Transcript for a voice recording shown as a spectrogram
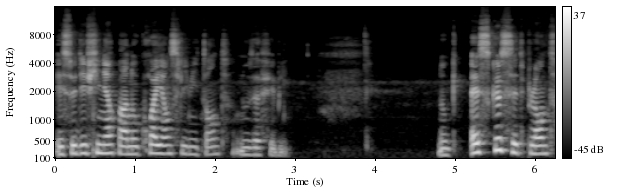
et se définir par nos croyances limitantes nous affaiblit. Donc, est-ce que cette plante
